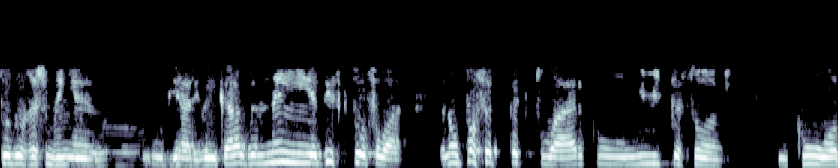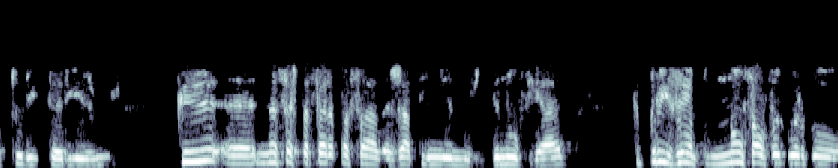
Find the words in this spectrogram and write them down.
todas as manhãs o, o, diário em casa, nem é disso que estou a falar. Eu não posso pactuar com imitações e com autoritarismos que uh, na sexta-feira passada já tínhamos denunciado que, por exemplo, não salvaguardou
